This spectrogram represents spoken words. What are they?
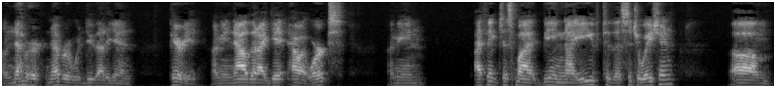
I never never would do that again. Period. I mean, now that I get how it works, I mean, I think just my being naive to the situation um,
